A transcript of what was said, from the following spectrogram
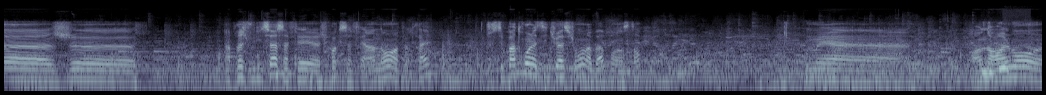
euh, je. Après, je vous dis ça, ça fait, je crois que ça fait un an à peu près. Je sais pas trop la situation là-bas pour l'instant. Mais euh... normalement. euh,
